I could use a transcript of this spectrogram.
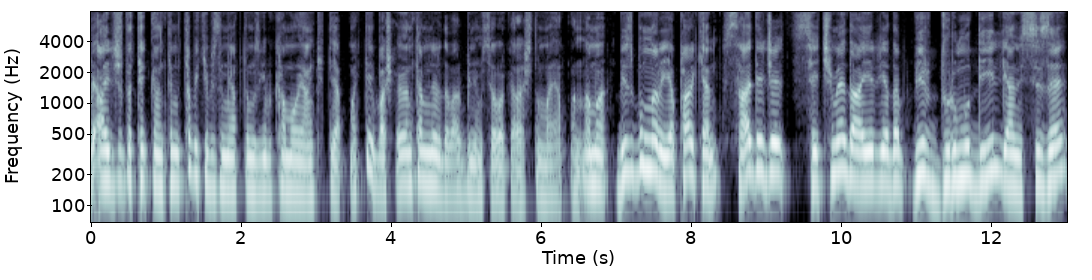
ve ayrıca da tek yöntemi tabii ki bizim yaptığımız gibi kamuoyu anketi yapmak değil. Başka yöntemleri de var bilimsel olarak araştırma yapmanın. Ama biz bunları yaparken sadece seçime dair ya da bir durumu değil yani size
